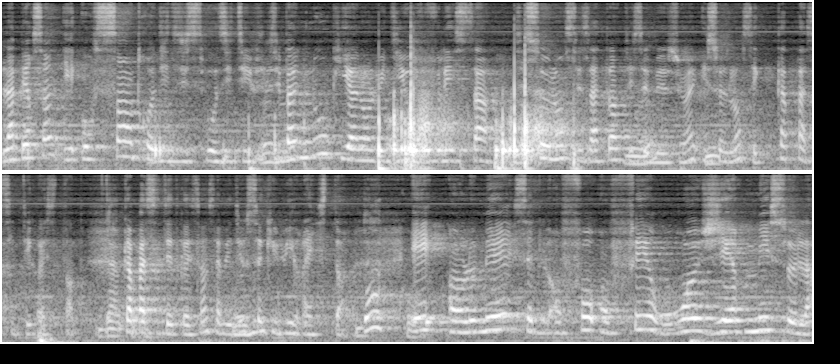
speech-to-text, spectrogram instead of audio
la personne est au centre du dispositif. Mhm. Ce n'est pas nous qui allons lui dire, vous voulez ça. C'est selon ses attentes et ses besoins et selon ses capacités restantes. Mhm. Capacité de restante, ça veut dire ce qui lui reste. Et on le met, on, faut- on fait regermer cela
